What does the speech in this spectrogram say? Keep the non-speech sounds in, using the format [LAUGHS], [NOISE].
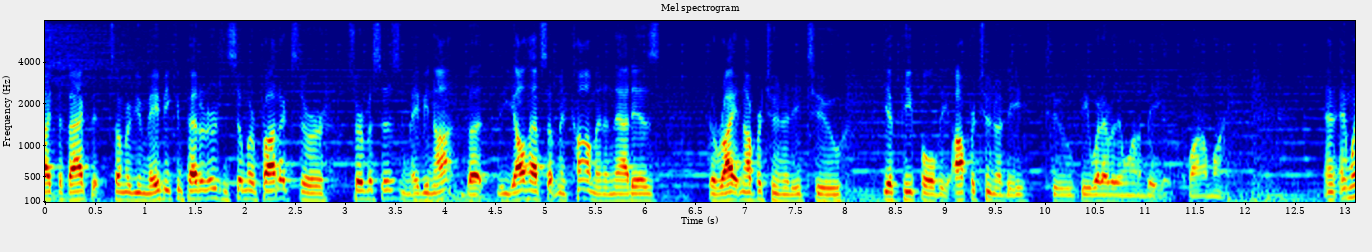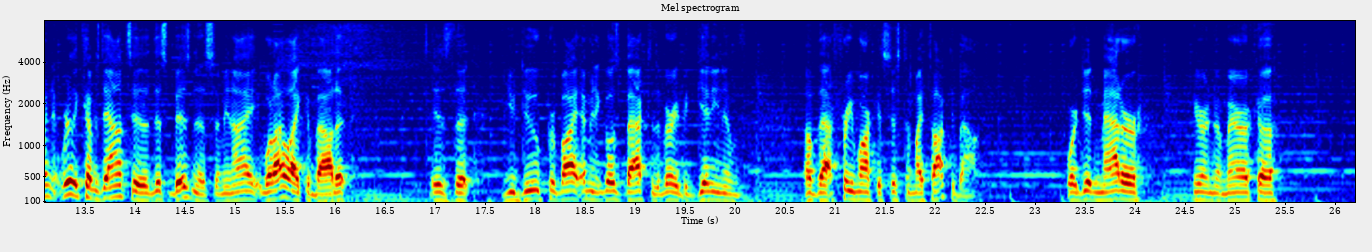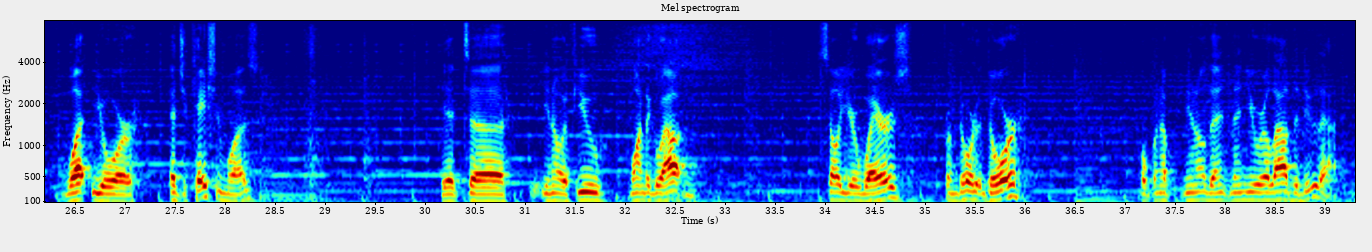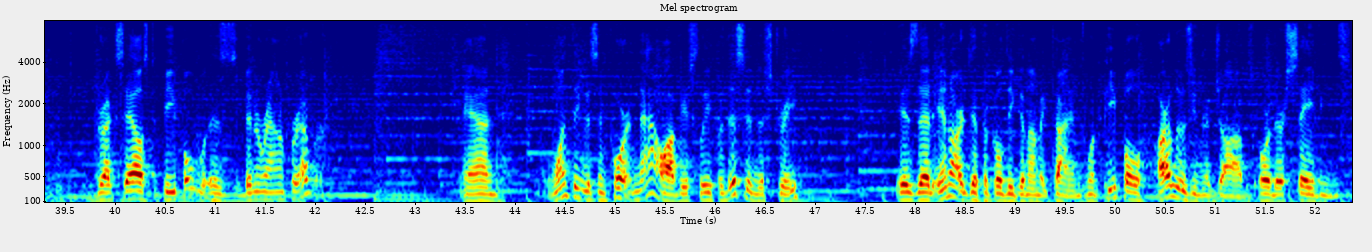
despite the fact that some of you may be competitors in similar products or services, maybe not, but y'all have something in common, and that is the right and opportunity to give people the opportunity to be whatever they want to be, bottom line. And, and when it really comes down to this business, I mean, I, what I like about it is that you do provide, I mean, it goes back to the very beginning of, of that free market system I talked about, where it didn't matter here in America what your education was. It, uh, you know, if you wanted to go out and sell your wares from door to door, open up, you know, then, then you were allowed to do that. Direct sales to people has been around forever. And one thing that's important now, obviously, for this industry is that in our difficult economic times, when people are losing their jobs or their savings,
